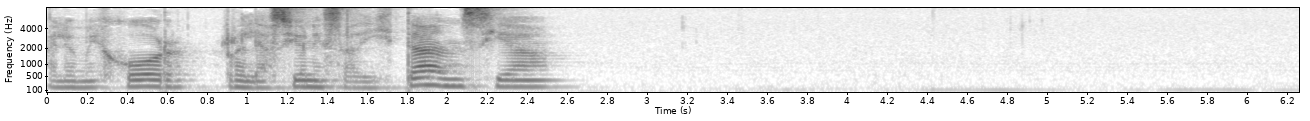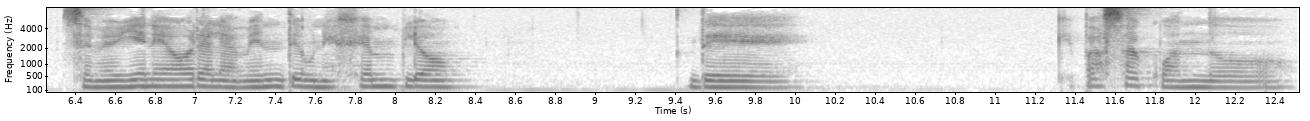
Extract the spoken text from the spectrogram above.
A lo mejor relaciones a distancia, Se me viene ahora a la mente un ejemplo de qué pasa cuando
